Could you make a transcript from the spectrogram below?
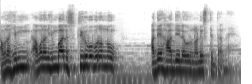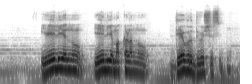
ಅವನ ಹಿಂ, ಅವನನ್ನು ಹಿಂಬಾಲಿಸುತ್ತಿರುವವರನ್ನು ಅದೇ ಹಾದಿಯಲ್ಲಿ ಅವರು ನಡೆಸುತ್ತಿದ್ದಾನೆ ಏಲಿಯನ್ನು, ಏಲಿಯ ಮಕ್ಕಳನ್ನು ದೇವರು ದ್ವೇಷಿಸಿದ್ನು.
